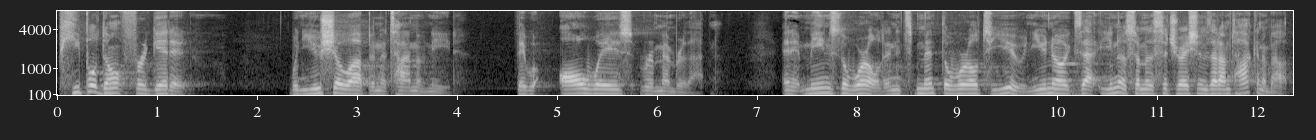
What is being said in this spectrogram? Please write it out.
People don't forget it when you show up in a time of need. They will always remember that. And it means the world, and it's meant the world to you. And you know exact, you know some of the situations that I'm talking about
